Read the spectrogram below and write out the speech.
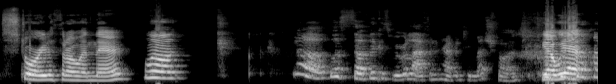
story to throw in there. Well, No, it was something because we were laughing and having too much fun. yeah, we had, we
